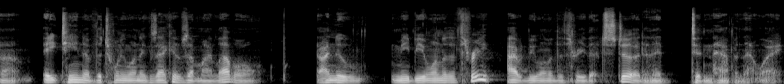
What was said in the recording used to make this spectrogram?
um, 18 of the 21 executives at my level, I knew me be one of the three. I would be one of the three that stood, and it didn't happen that way.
